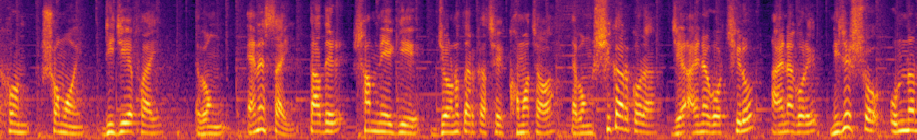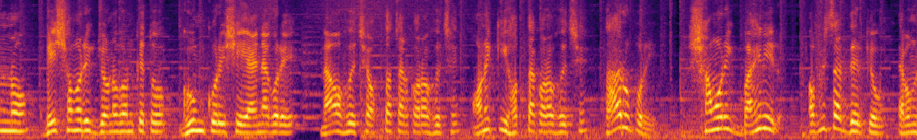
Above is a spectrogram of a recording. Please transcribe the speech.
এখন সময় ডিজিএফআই এবং এনএসআই তাদের সামনে এগিয়ে জনতার কাছে ক্ষমা চাওয়া এবং স্বীকার করা যে আয়নাগর ছিল। আয়নাগরে নিজস্ব অন্যান্য বেসামরিক জনগণকে তো গুম করে সেই আয়নাগরে নেওয়া হয়েছে, অত্যাচার করা হয়েছে, অনেককেই হত্যা করা হয়েছে। তার উপরে সামরিক বাহিনীর অফিসারদেরকেও এবং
